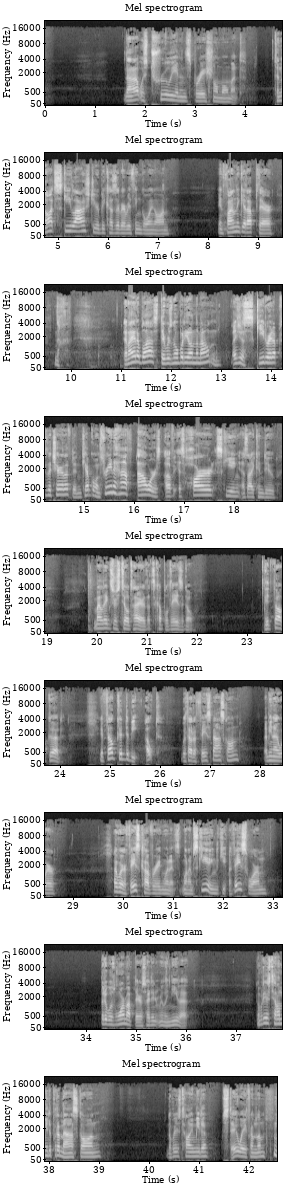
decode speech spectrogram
Now, that was truly an inspirational moment. To not ski last year because of everything going on, and finally get up there. and I had a blast. There was nobody on the mountain. I just skied right up to the chairlift and kept going. Three and a half hours of as hard skiing as I can do. My legs are still tired. That's a couple of days ago. It felt good. It felt good to be out without a face mask on. I mean, I wear I wear a face covering when it's when I'm skiing to keep my face warm. But it was warm up there, so I didn't really need it. Nobody was telling me to put a mask on. Nobody was telling me to stay away from them.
